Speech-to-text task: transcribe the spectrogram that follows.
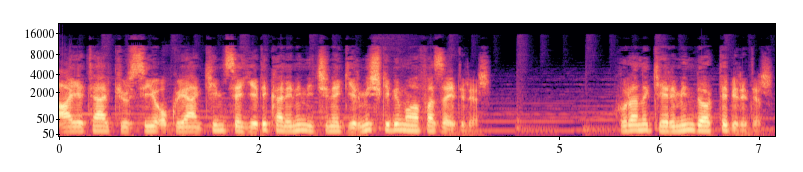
Ayetel Kürsi'yi okuyan kimse yedi kalenin içine girmiş gibi muhafaza edilir. Kur'an-ı Kerim'in dörtte biridir.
